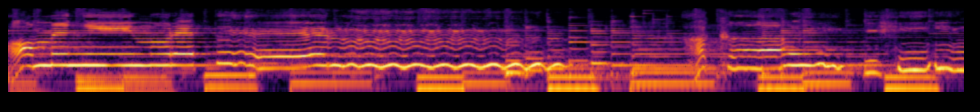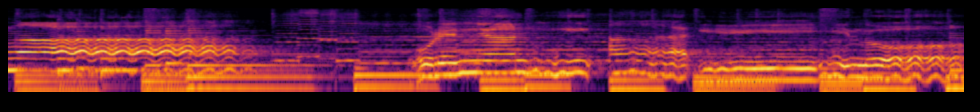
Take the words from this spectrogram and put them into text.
雨に濡れてる。赤い日が。俺にゃに愛の。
